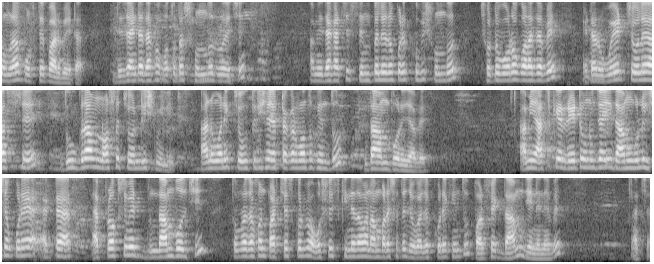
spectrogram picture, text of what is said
তোমরা পড়তে পারবে এটা। ডিজাইনটা দেখো কতটা সুন্দর রয়েছে। আমি দেখাচ্ছি সিম্পলের ওপরে খুবই সুন্দর। ছোট বড় করা যাবে। এটার ওয়েট চলে আসছে দু গ্রাম নশো চল্লিশ মিলি। আনুমানিক চৌত্রিশ হাজার টাকার মতো কিন্তু দাম পড়ে যাবে। আমি আজকের রেট অনুযায়ী দামগুলো হিসাব করে একটা অ্যাপ্রক্সিমেট দাম বলছি। তোমরা যখন পারচেস করবে, অবশ্যই স্ক্রিনে দেওয়া নাম্বারের সাথে যোগাযোগ করে কিন্তু পারফেক্ট দাম জেনে নেবে। আচ্ছা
